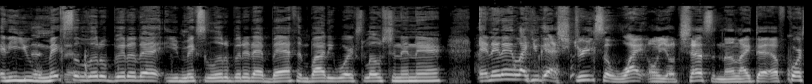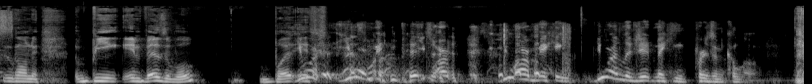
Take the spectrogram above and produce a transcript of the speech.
And you That's mix a little bit of that. You mix a little bit of that Bath and Body Works lotion in there, and it ain't like you got streaks of white on your chest and nothing like that. Of course, it's going to be invisible, but You are, you, are, making- you are you are making you are legit making prison cologne.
